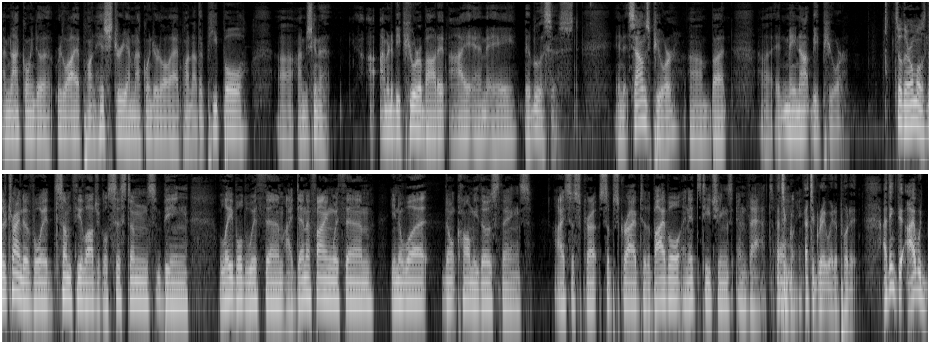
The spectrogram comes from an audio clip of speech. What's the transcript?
I'm not going to rely upon history. I'm not going to rely upon other people. Uh, I'm just going to, I'm going to be pure about it. I am a biblicist. And it sounds pure, um, but uh, it may not be pure. So they're almost they're trying to avoid some theological systems being labeled with them, identifying with them. You know what? Don't call me those things. I subscribe subscribe to the Bible and its teachings and that That's only. a, that's a great way to put it. I think that I would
